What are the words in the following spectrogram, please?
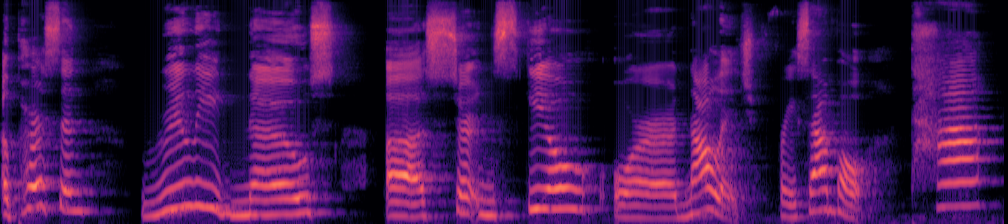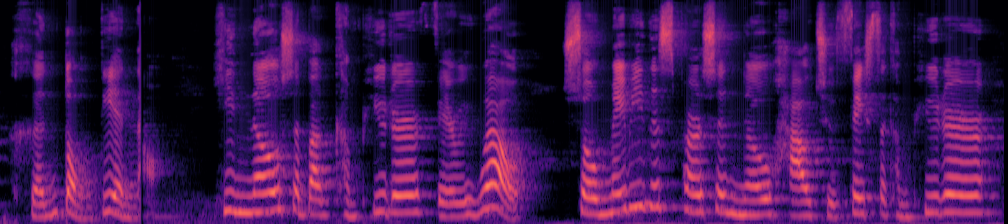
a person really knows a certain skill or knowledge. For example, 他很懂电脑. He knows about computer very well. So maybe this person know how to fix the computer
